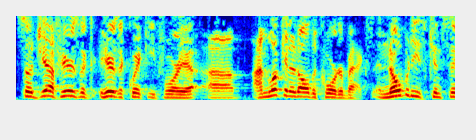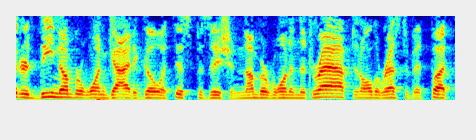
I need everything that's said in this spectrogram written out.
So Jeff, here's a here's a quickie for you. Uh, I'm looking at all the quarterbacks, and nobody's considered the number one guy to go at this position, number one in the draft, and all the rest of it. But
